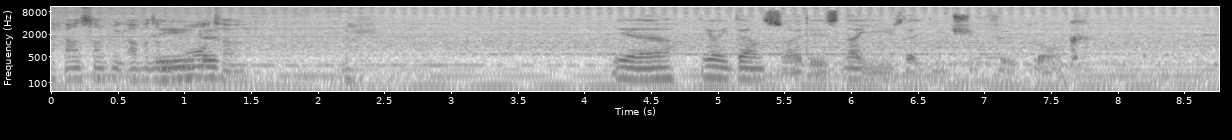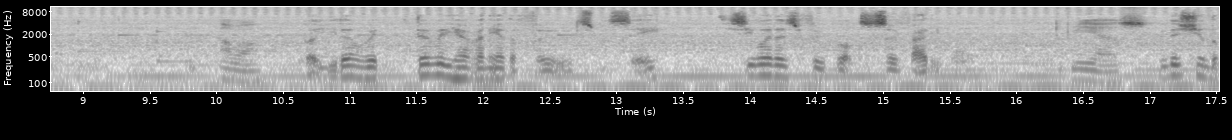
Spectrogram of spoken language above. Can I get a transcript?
I found something other than water. Yeah, the only downside is now you use that YouTube food block, Oh well. but you don't, re- don't really have any other foods. See, Do you see why those food blocks are so valuable? Yes. You're literally on the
